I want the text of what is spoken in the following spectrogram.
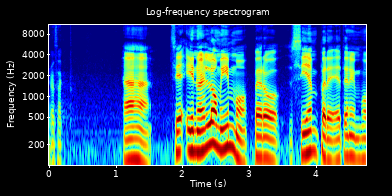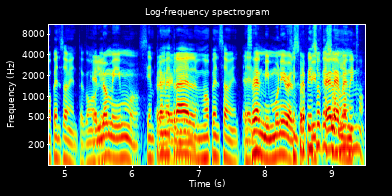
Exacto. Ajá. Sí, y no es lo mismo, pero siempre he tenido el mismo pensamiento. Como es que lo mismo. Siempre me trae el mismo. mismo pensamiento. Ese es el mismo universo. Siempre pienso Fifth que son lo mismo.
